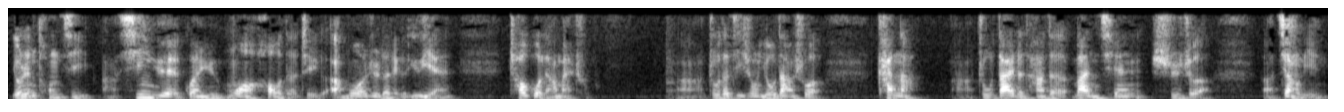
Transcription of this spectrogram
有人统计啊，新约关于末后的这个啊末日的这个预言超过两百处啊。主的弟兄犹大说：“看呐啊，主带着他的万千使者啊降临，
